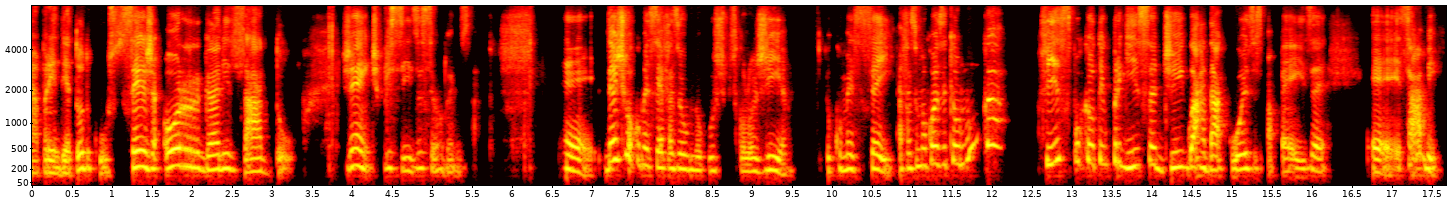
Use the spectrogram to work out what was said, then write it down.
aprender todo custo, seja organizado. Gente, precisa ser organizado. É, desde que eu comecei a fazer o meu curso de psicologia, eu comecei a fazer uma coisa que eu nunca fiz porque eu tenho preguiça de guardar coisas, papéis, é, é, sabe?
